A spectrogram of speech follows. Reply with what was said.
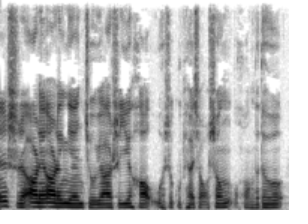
天是二零二零年九月二十一号，我是股票小生黄德德。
